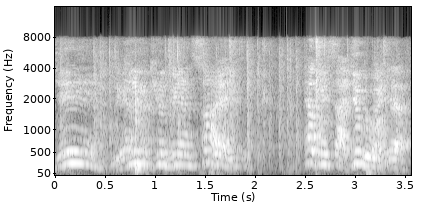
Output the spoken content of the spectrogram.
Yeah, the Yeah. key could be inside. Help me inside. You go in. Yeah.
